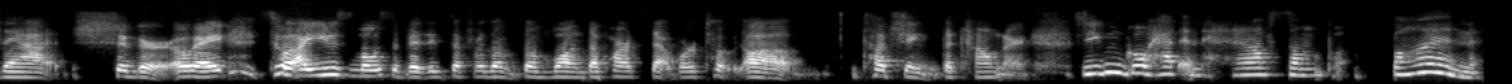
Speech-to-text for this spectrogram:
that sugar okay? So i use most of it except for the the one the parts that were to, uh, touching the counter. So you can go ahead and have some fun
